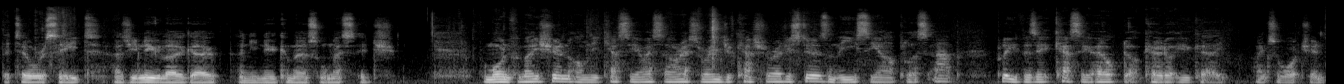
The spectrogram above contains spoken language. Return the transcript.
the till receipt as your new logo and your new commercial message. For more information on the Casio SRS range of cash registers and the ECR Plus app please visit casiohelp.co.uk. Thanks for watching.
